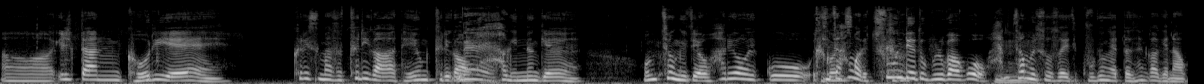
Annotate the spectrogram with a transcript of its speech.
어, 일단 거리에 크리스마스 트리가 대형 트리가 네. 확 있는 게 엄청 이제 화려했고 그건- 진짜 길거리 추운데도 불구하고 한참을 음. 서서 이제 구경했던 생각이 나고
